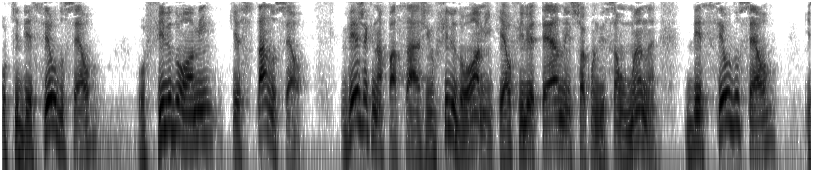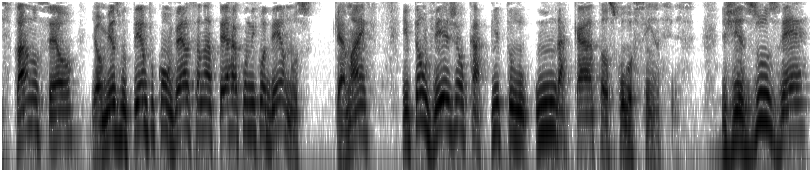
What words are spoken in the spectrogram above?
o que desceu do céu, o Filho do Homem que está no céu. Veja que na passagem, o Filho do Homem, que é o Filho eterno em sua condição humana, desceu do céu está no céu e ao mesmo tempo conversa na terra com Nicodemos. Quer mais? Então veja o capítulo 1 da carta aos Colossenses. Jesus é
